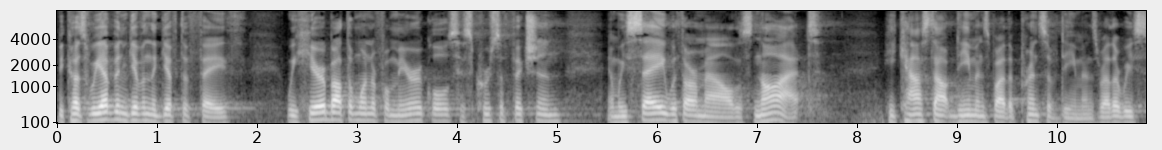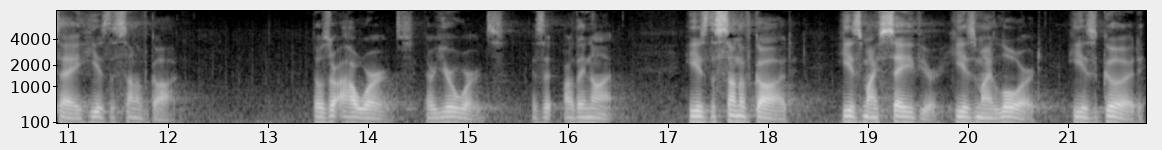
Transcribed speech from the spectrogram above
Because we have been given the gift of faith, we hear about the wonderful miracles, His crucifixion, and we say with our mouths, not, He cast out demons by the prince of demons. Rather, we say, He is the Son of God. Those are our words. They're your words. Is it? Are they not? He is the Son of God. He is my Savior. He is my Lord. He is good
